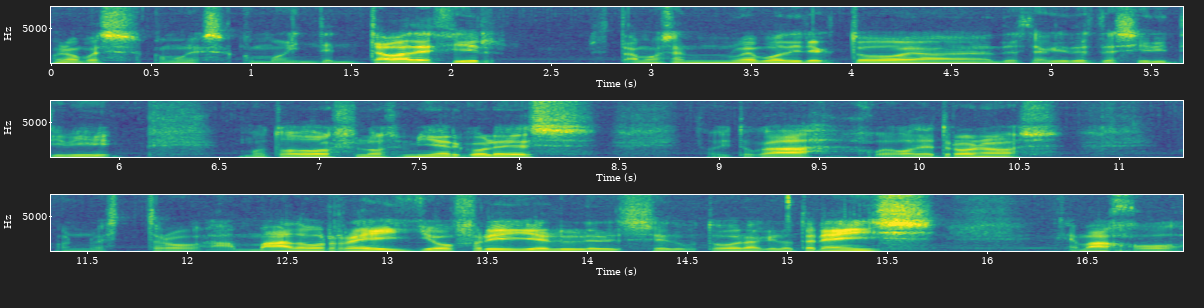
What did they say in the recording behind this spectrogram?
Bueno, pues como es, como intentaba decir, estamos en un nuevo directo eh, desde aquí, desde City TV, como todos los miércoles. Hoy toca Juego de Tronos con nuestro amado rey Joffrey, el, el seductor, aquí lo tenéis. Qué majo.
